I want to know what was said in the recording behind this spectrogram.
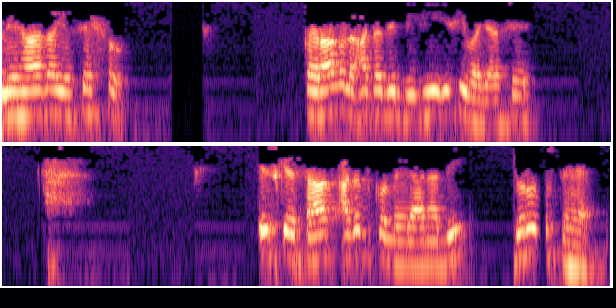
لہٰذا یہ قرآن العدد بھی اسی وجہ سے۔ اس کے ساتھ عدد کو ملانا بھی درست ہے۔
